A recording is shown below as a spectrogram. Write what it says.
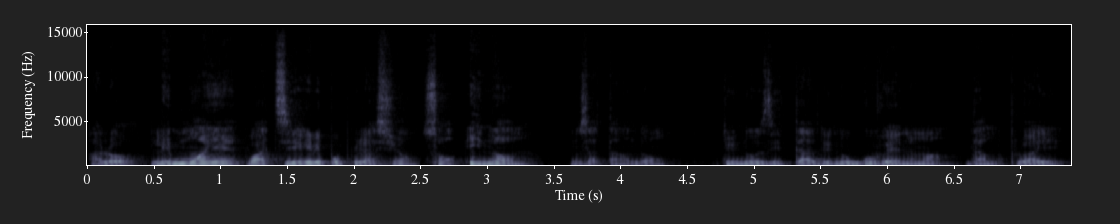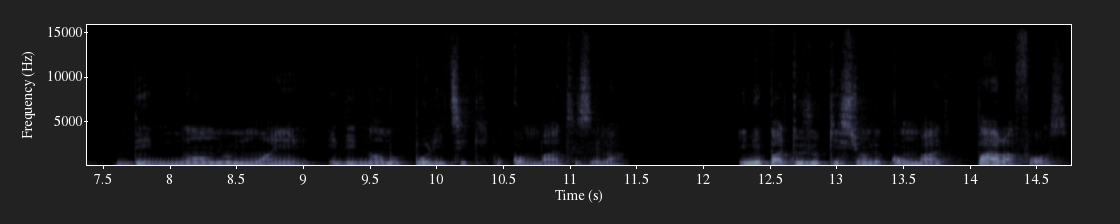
Alors, les moyens pour attirer les populations sont énormes. Nous attendons de nos États, de nos gouvernements d'employer d'énormes moyens et d'énormes politiques pour combattre cela. Il n'est pas toujours question de combattre par la force,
